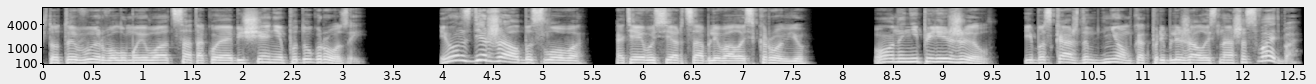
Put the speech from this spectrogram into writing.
что ты вырвал у моего отца такое обещание под угрозой. И он сдержал бы слово, хотя его сердце обливалось кровью. Он и не пережил, ибо с каждым днем, как приближалась наша свадьба,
